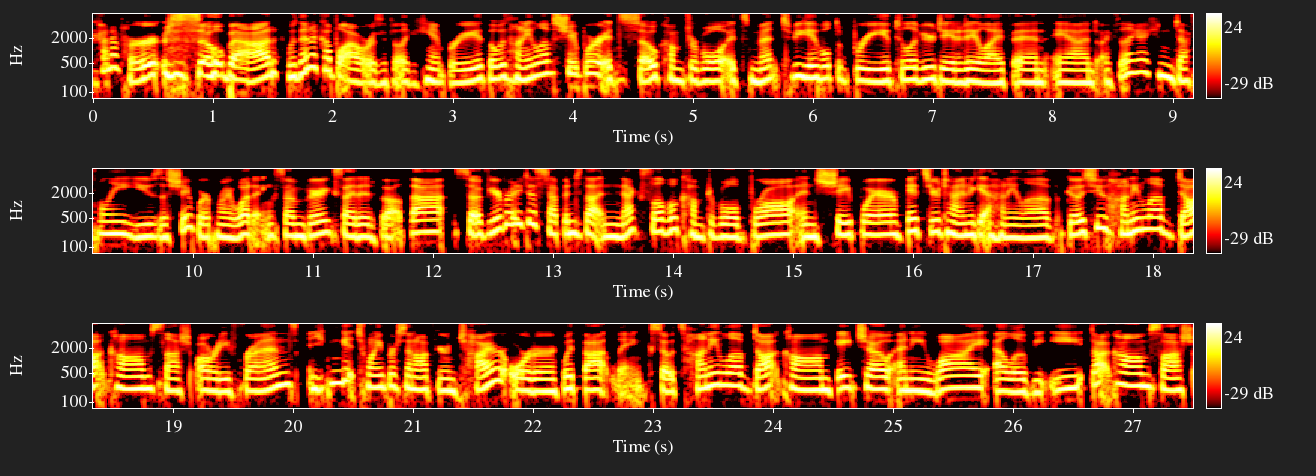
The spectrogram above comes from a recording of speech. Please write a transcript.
kind of hurt so bad. Within a couple hours, I feel like I can't breathe. But with Honeylove's shapewear, it's so comfortable. It's meant to be able to breathe, to live your day to day life in. And I feel like I can definitely use the shapewear for my wedding. So I'm very excited about that. So if you're ready to step into that next level comfortable bra and shapewear, it's your time to get Honeylove. Go to honeylove.com slash already friends. And you can get 20% off your entire order with that link. So it's honeylove.com, H O N E Y L O V E.com slash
